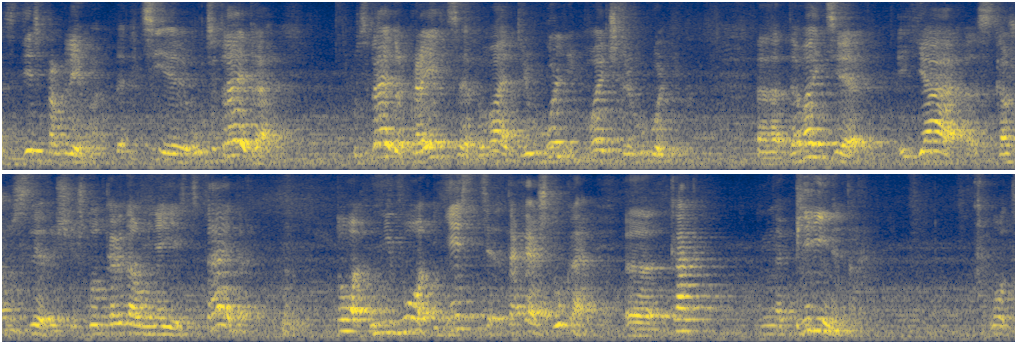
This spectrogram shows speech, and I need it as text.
здесь проблема. У тетраэдра, у тетраэдра проекция бывает треугольник, бывает четырехугольник. Э, давайте я скажу следующее, что вот когда у меня есть тетраэдр, то у него есть такая штука, э, как периметр. Вот.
